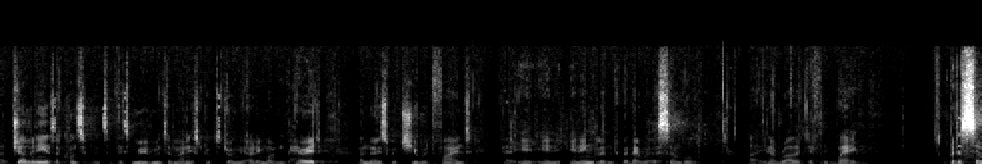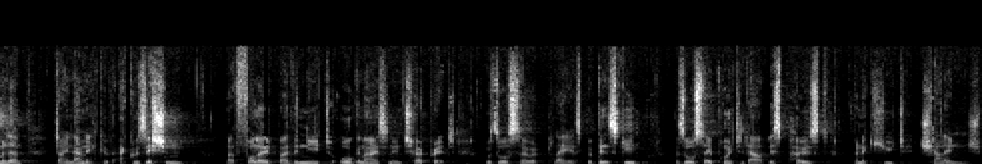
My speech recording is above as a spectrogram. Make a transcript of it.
uh, Germany as a consequence of this movement of manuscripts during the early modern period, and those which you would find uh, in, in England, where they were assembled uh, in a rather different way. But a similar dynamic of acquisition, uh, followed by the need to organize and interpret, was also at play. As Babinski has also pointed out, this posed an acute challenge.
